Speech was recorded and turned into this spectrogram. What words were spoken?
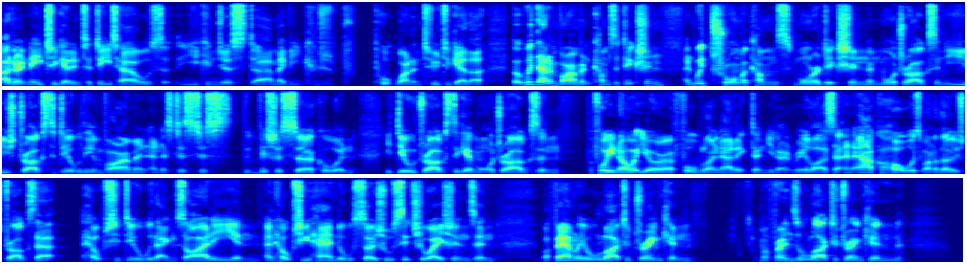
I don't need to get into details. You can just uh, maybe you can just put one and two together. But with that environment comes addiction, and with trauma comes more addiction and more drugs, and you use drugs to deal with the environment, and it's just just the vicious circle, and you deal drugs to get more drugs, and before you know it, you're a full blown addict, and you don't realize it. And alcohol was one of those drugs that helps you deal with anxiety and and helps you handle social situations. And my family all like to drink, and my friends all like to drink, and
